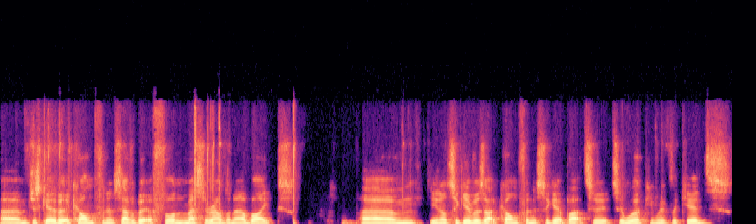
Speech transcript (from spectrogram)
Um, just get a bit of confidence, have a bit of fun, mess around on our bikes. Um, you know, to give us that confidence to get back to, to working with the kids.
